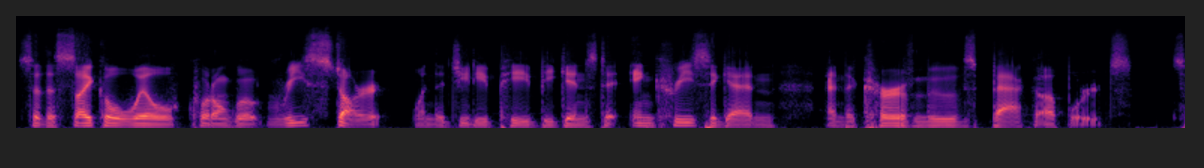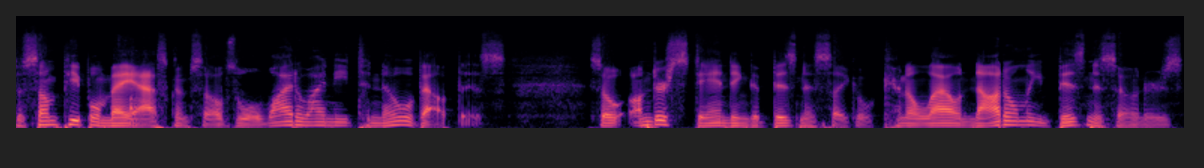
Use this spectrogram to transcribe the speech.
So the cycle will quote unquote restart when the GDP begins to increase again and the curve moves back upwards. So some people may ask themselves, well, why do I need to know about this? So understanding the business cycle can allow not only business owners,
